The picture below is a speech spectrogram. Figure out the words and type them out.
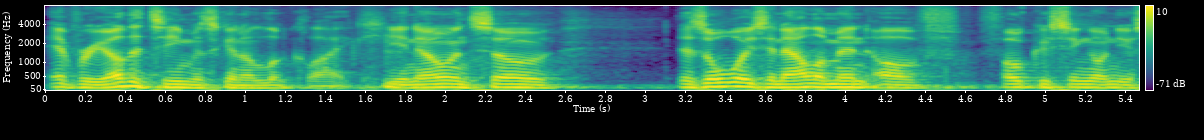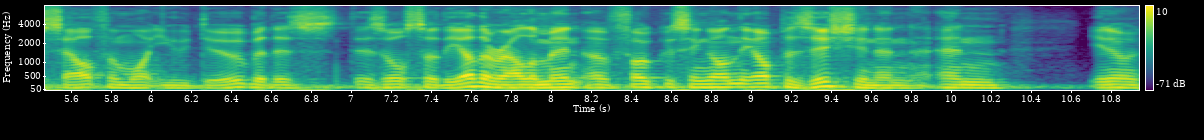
every other team is going to look like, you know, and so there's always an element of focusing on yourself and what you do, but there's there's also the other element of focusing on the opposition and and you know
